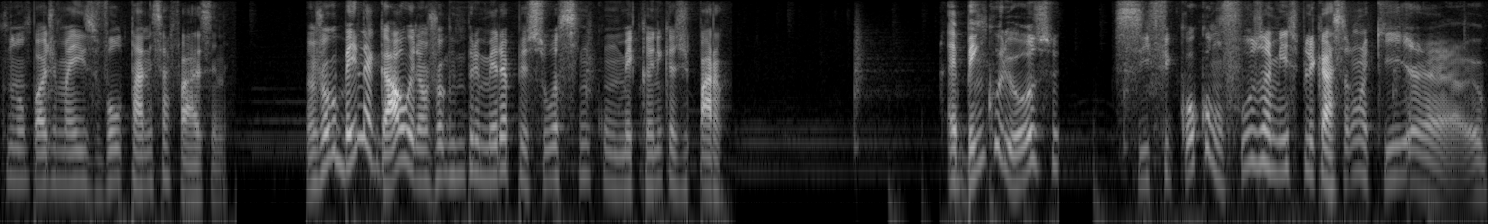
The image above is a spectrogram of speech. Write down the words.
tu não pode mais voltar nessa fase, né? É um jogo bem legal, ele é um jogo em primeira pessoa assim com mecânicas de parkour é bem curioso. Se ficou confuso a minha explicação aqui, é, eu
